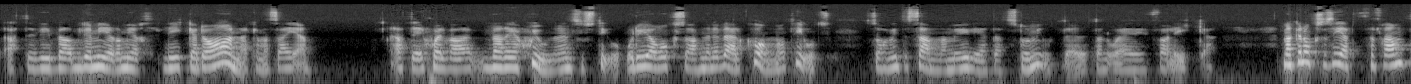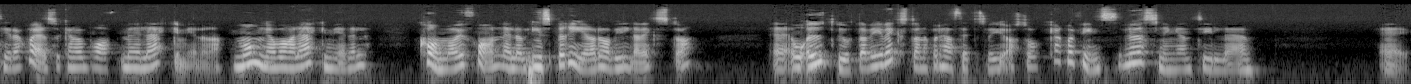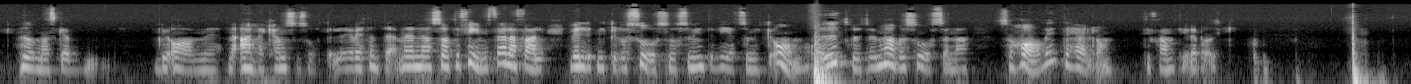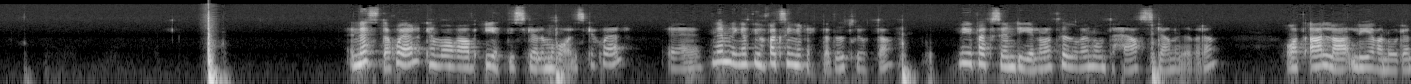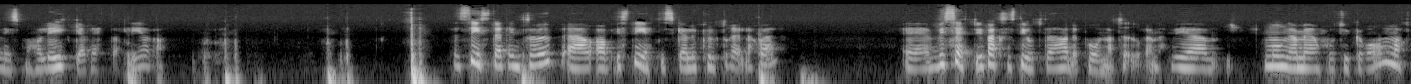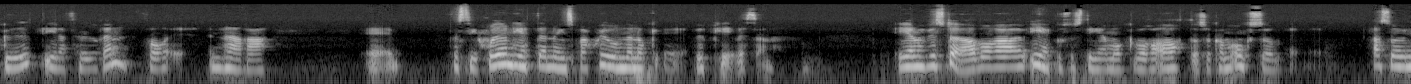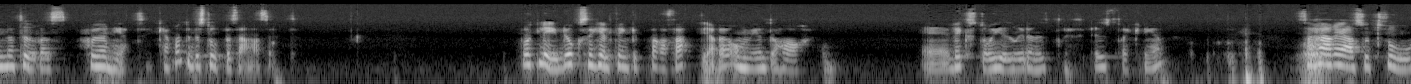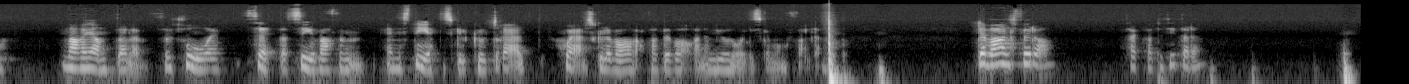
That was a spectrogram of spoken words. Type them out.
att vi blir mer och mer likadana kan man säga att det, själva variationen är inte så stor. Och det gör också att när det väl kommer ett hot så har vi inte samma möjlighet att stå emot det utan då är vi för lika. Man kan också se att för framtida skäl så kan det vara bra med läkemedlen. Många av våra läkemedel kommer ifrån eller inspirerade av vilda växter. Eh, och utrotar vi växterna på det här sättet som vi gör så kanske det finns lösningen till eh, eh, hur man ska bli av med, med alla cancersorter, eller jag vet inte. Men alltså att det finns i alla fall väldigt mycket resurser som vi inte vet så mycket om. Och utrotar vi de här resurserna så har vi inte heller dem till framtida bruk. Nästa skäl kan vara av etiska eller moraliska skäl. Eh, nämligen att vi har faktiskt ingen rätt att utrota. Vi är faktiskt en del av naturen och inte härskar över den. och att alla levande organismer har lika rätt att leva. Det sista jag tänkte ta upp är av estetiska eller kulturella skäl. Eh, vi sätter ju faktiskt stort värde på naturen. Vi är, många människor tycker om att gå ut i naturen för den här eh, för se skönheten och inspirationen och eh, upplevelsen. Genom att vi stör våra ekosystem och våra arter så kommer också alltså naturens skönhet kanske inte bestå på samma sätt. Vårt liv blir också helt enkelt bara fattigare om vi inte har eh, växter och djur i den utsträckningen. Så här är alltså två varianter, eller för två sätt att se varför en estetisk eller kulturellt skäl skulle vara för att bevara den biologiska mångfalden. Det var allt för idag. Tack för att du tittade.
